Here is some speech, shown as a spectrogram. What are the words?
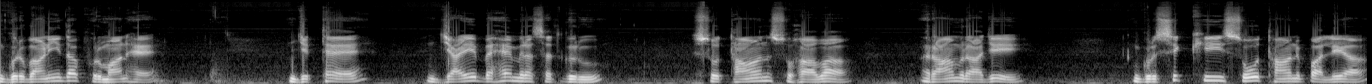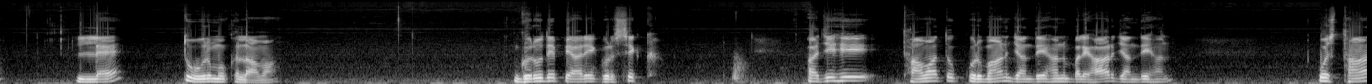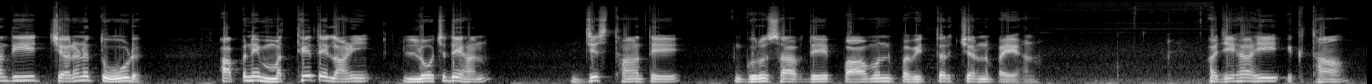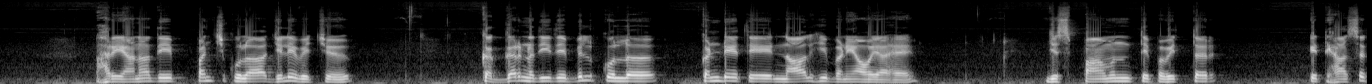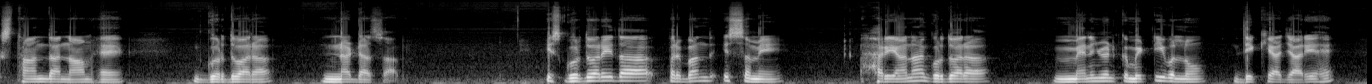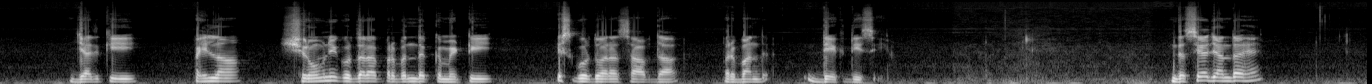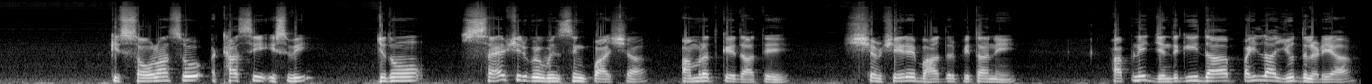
ਗੁਰਬਾਣੀ ਦਾ ਫੁਰਮਾਨ ਹੈ, ਜਿੱਥੈ ਜਾਏ ਬਹਿ ਮੇਰਾ ਸਤਿਗੁਰੂ ਸੁਥਾਨ ਸੁਹਾਵਾ RAM ਰਾਜੇ, ਗੁਰਸਿੱਖੀ ਸੋ ਥਾਨ ਭਾਲਿਆ, ਲੈ ਧੂਰ ਮੁਖ ਲਾਵਾਂ। ਗੁਰੂ ਦੇ ਪਿਆਰੇ ਗੁਰਸਿੱਖ, ਅਜਿਹੇ ਥਾਵਾਂ ਤੋਂ ਕੁਰਬਾਨ ਜਾਂਦੇ ਹਨ, ਬਲਿਹਾਰ ਜਾਂਦੇ ਹਨ। ਉਸ ਥਾਂ ਦੀ ਚਰਨ ਧੂੜ ਆਪਣੇ ਮੱਥੇ ਤੇ ਲਾਣੀ ਲੋਚਦੇ ਹਨ, ਜਿਸ ਥਾਂ ਤੇ ਗੁਰੂ ਸਾਹਿਬ ਦੇ ਪਾਵਨ ਪਵਿੱਤਰ ਚਰਨ ਪਏ ਹਨ। ਅਜਿਹਾ ਹੀ ਇੱਕ ਥਾਂ ਹਰਿਆਣਾ ਦੇ ਪੰਚਕੁਲਾ ਜ਼ਿਲ੍ਹੇ ਵਿੱਚ ਘੱਗਰ ਨਦੀ ਦੇ ਬਿਲਕੁਲ ਕੰਢੇ ਤੇ ਨਾਲ ਹੀ ਬਣਿਆ ਹੋਇਆ ਹੈ, ਜਿਸ ਪਾਵਨ ਤੇ ਪਵਿੱਤਰ ਇਤਿਹਾਸਕ ਸਥਾਨ ਦਾ ਨਾਮ ਹੈ ਗੁਰਦੁਆਰਾ ਨਾਡਾ ਸਾਹਿਬ। ਇਸ ਗੁਰਦੁਆਰੇ ਦਾ ਪ੍ਰਬੰਧ ਇਸ ਸਮੇਂ ਹਰਿਆਣਾ ਗੁਰਦੁਆਰਾ ਮੈਨੇਜਮੈਂਟ ਕਮੇਟੀ ਵੱਲੋਂ ਦੇਖਿਆ ਜਾ ਰਿਹਾ ਹੈ, ਜਦਕਿ ਪਹਿਲਾਂ ਸ਼੍ਰੋਮਣੀ ਗੁਰਦੁਆਰਾ ਪ੍ਰਬੰਧਕ ਕਮੇਟੀ ਇਸ ਗੁਰਦੁਆਰਾ ਸਾਹਿਬ ਦਾ ਪ੍ਰਬੰਧ ਦੇਖਦੀ ਸੀ। ਦੱਸਿਆ ਜਾਂਦਾ ਹੈ ਕਿ 1688 ਈਸਵੀ ਜਦੋਂ ਸਾਹਿਬ ਸ੍ਰੀ ਗੁਰੂ ਗੋਬਿੰਦ ਸਿੰਘ ਪਾਤਸ਼ਾਹ ਅੰਮ੍ਰਿਤ ਕੇ ਦਾਤੇ ਸ਼ਮਸ਼ੇਰੇ ਬਹਾਦਰ ਪਿਤਾ ਨੇ ਆਪਣੀ ਜ਼ਿੰਦਗੀ ਦਾ ਪਹਿਲਾ ਯੁੱਧ ਲੜਿਆ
